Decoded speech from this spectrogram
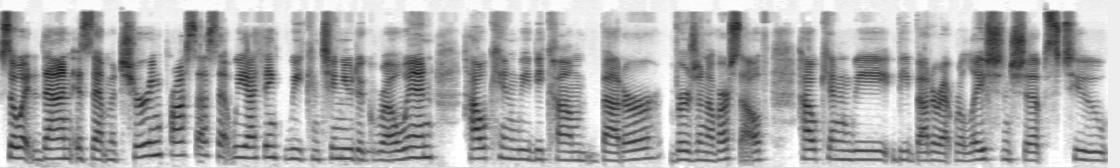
So it then is that maturing process that we i think we continue to grow in. How can we become better version of ourselves how can we be better at relationships to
